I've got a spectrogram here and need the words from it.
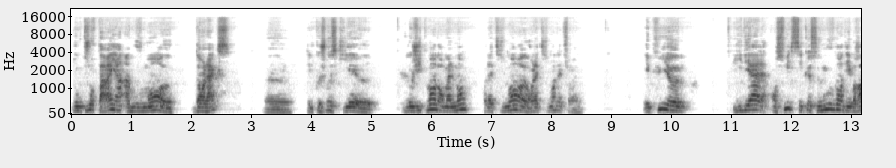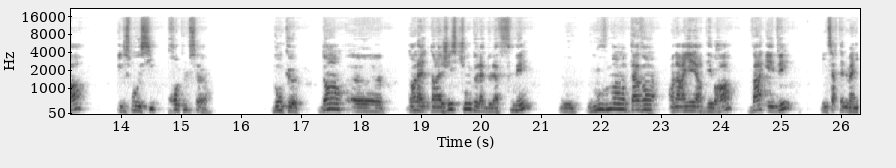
Donc toujours pareil, hein, un mouvement euh, dans l'axe. Quelque chose qui est euh, logiquement, normalement, relativement, euh, relativement naturel. Et puis, euh, l'idéal ensuite, c'est que ce mouvement des bras, il soit aussi propulseur. Donc, dans dans la dans la gestion de la de la foulée, le, mouvement d'avant en arrière des bras va aider d'une certaine manière,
